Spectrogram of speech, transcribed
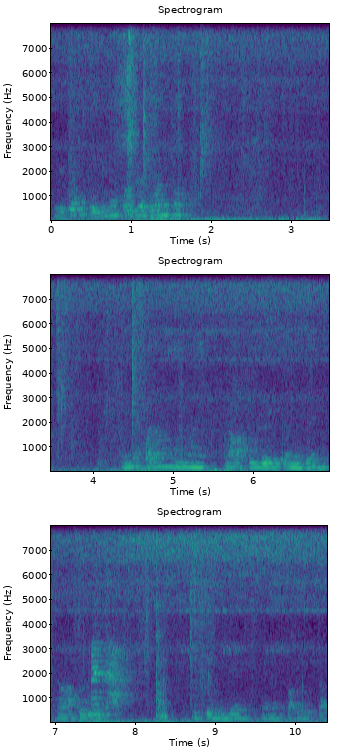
Ito, pwede mo paglaruan to. Ano parang nakakulay ano din, nakakulay itim din na nagpakita.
